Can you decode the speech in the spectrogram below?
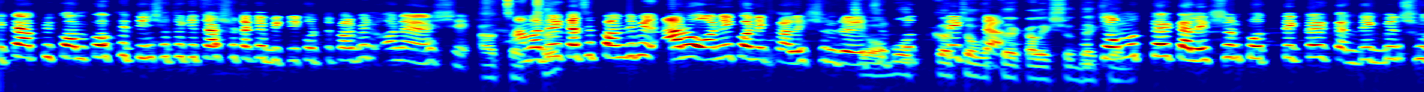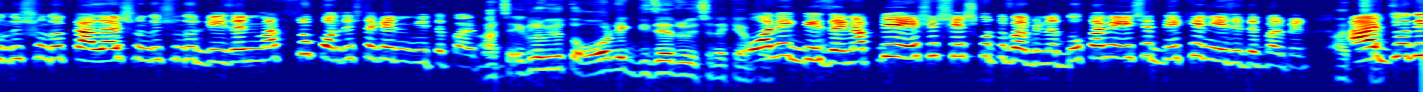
এটা আপনি কমপক্ষে তিনশো থেকে চারশো টাকা বিক্রি করতে পারবেন অনায়াসে। আচ্ছা আমাদের কাছে পাঞ্জাবির আরও অনেক অনেক কালেকশন আচ্ছা রয়েছে। চমৎকার প্রত্যেকটা কালেকশন চমৎকার কালেকশন প্রত্যেকটা দেখবেন সুন্দর সুন্দর কালার সুন্দর সুন্দর ডিজাইন মাত্র পঞ্চাশ টাকায় নিতে পারবেন। আচ্ছা এগুলোর ভিতরে তো অনেক ডিজাইন রয়েছে নাকি অনেক ডিজাইন আপনি এসে শেষ করতে পারবেন না। দোকানে এসে দেখে নিয়ে যেতে পারবেন। আচ্ছা। আর যদি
